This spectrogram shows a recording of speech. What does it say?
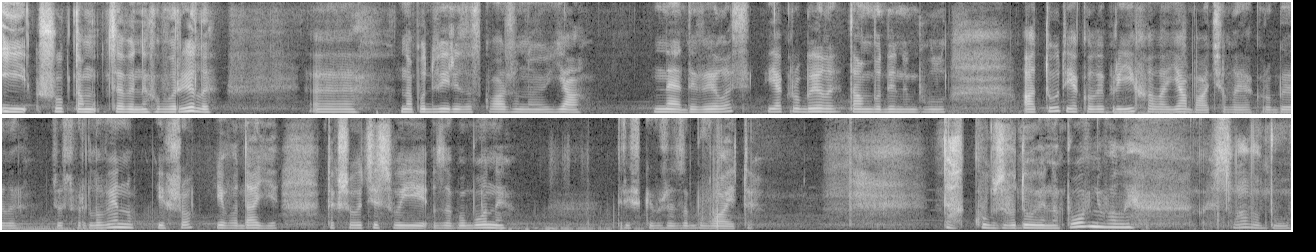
І щоб там це ви не говорили, е, на подвір'ї за скважиною я не дивилась, як робили, там води не було. А тут, я коли приїхала, я бачила, як робили цю свердловину, і що, і вода є. Так що оці свої забобони трішки вже забувайте. Так, куб з водою наповнювали. Слава Богу.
